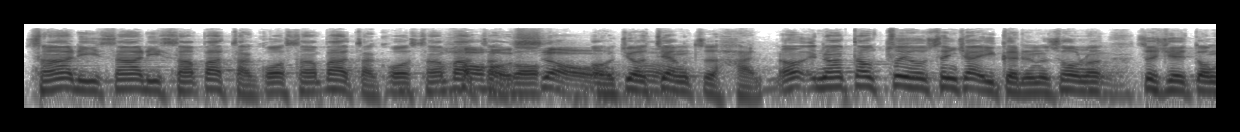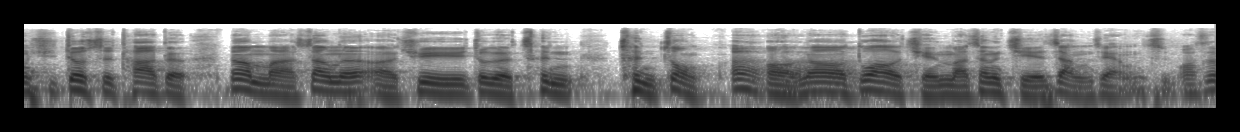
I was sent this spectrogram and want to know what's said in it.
三二里，三二里，三八咋个，三八咋个，三八咋个，哦，就要这样子喊，然后，然后到最后剩下一个人的时候呢，这些东西就是他的，那马上呢，呃，去这个称称重，哦，然后多少钱，马上结账这样子。哇，这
